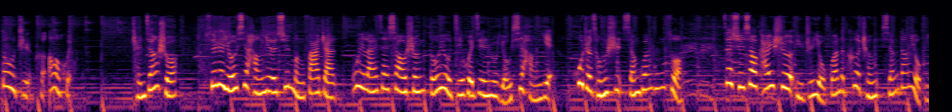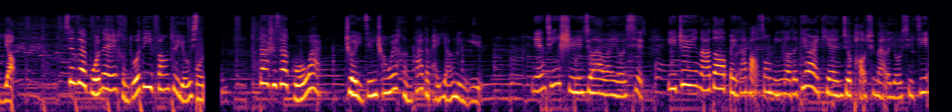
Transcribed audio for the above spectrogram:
斗志和懊悔。”陈江说。随着游戏行业的迅猛发展，未来在校生都有机会进入游戏行业或者从事相关工作，在学校开设与之有关的课程相当有必要。现在国内很多地方对游戏，但是在国外，这已经成为很大的培养领域。年轻时就爱玩游戏，以至于拿到北大保送名额的第二天就跑去买了游戏机。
